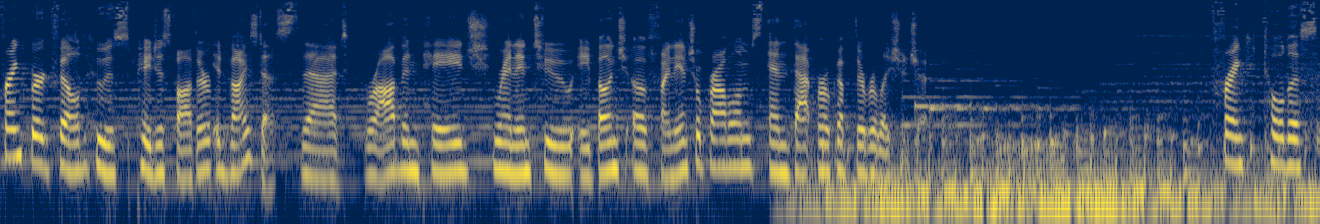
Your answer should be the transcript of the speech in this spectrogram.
Frank Birgfeld, who is Paige's father, advised us that Rob and Paige ran into a bunch of financial problems and that broke up their relationship. Frank told us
